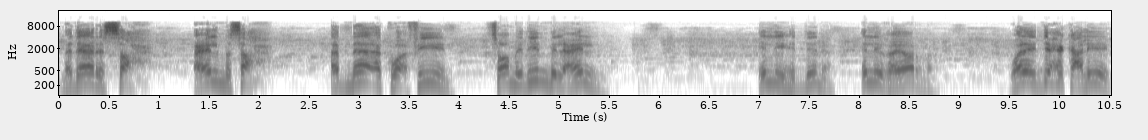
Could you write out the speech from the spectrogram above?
مدارس صح علم صح أبنائك واقفين صامدين بالعلم. إيه اللي يهدنا؟ إيه اللي يغيرنا؟ ولا يضحك عليك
